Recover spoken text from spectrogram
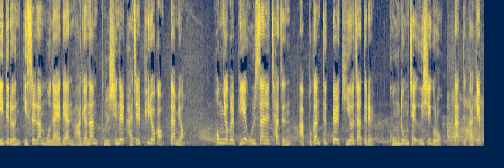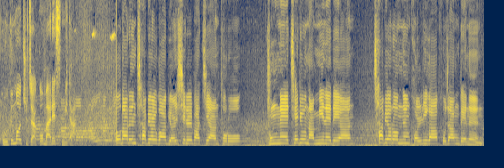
이들은 이슬람 문화에 대한 막연한 불신을 가질 필요가 없다며 폭력을 피해 울산을 찾은 아프간 특별 기여자들을 공동체 의식으로 따뜻하게 보듬어 주자고 말했습니다. 또 다른 차별과 멸시를 받지 않도록 국내 체류 난민에 대한 차별 없는 권리가 보장되는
